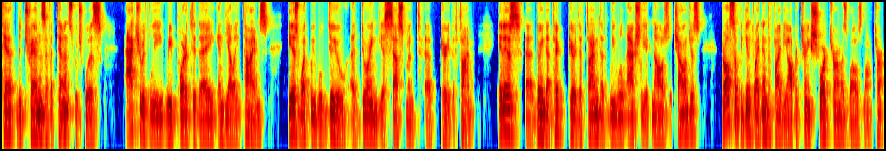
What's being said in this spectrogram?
te- the trends of attendance, which was accurately reported today in the LA Times, is what we will do uh, during the assessment uh, period of time. It is uh, during that period of time that we will actually acknowledge the challenges, but also begin to identify the opportunity short term as well as long term.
